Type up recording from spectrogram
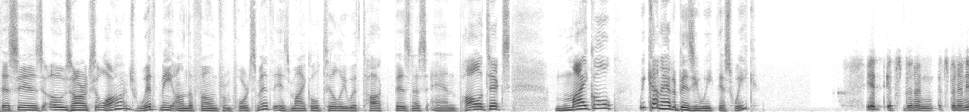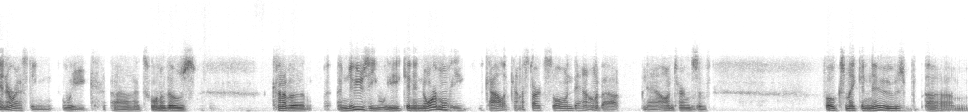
This is Ozarks at Large. With me on the phone from Fort Smith is Michael Tilley with Talk Business and Politics. Michael, we kind of had a busy week this week. It, has been an it's been an interesting week. Uh, it's one of those kind of a, a newsy week, and it normally Kyle it kind of starts slowing down about now in terms of folks making news um,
